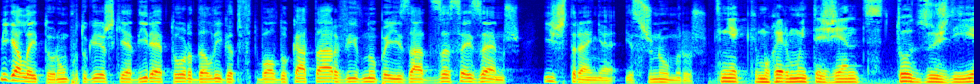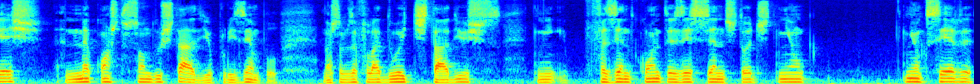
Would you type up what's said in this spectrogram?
Miguel Leitor, um português que é diretor da Liga de Futebol do Qatar, vive no país há 16 anos e estranha esses números. Tinha que morrer muita gente todos os dias na construção do estádio, por exemplo. Nós estamos a falar de oito estádios fazendo contas, estes anos todos tinham, tinham que ser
